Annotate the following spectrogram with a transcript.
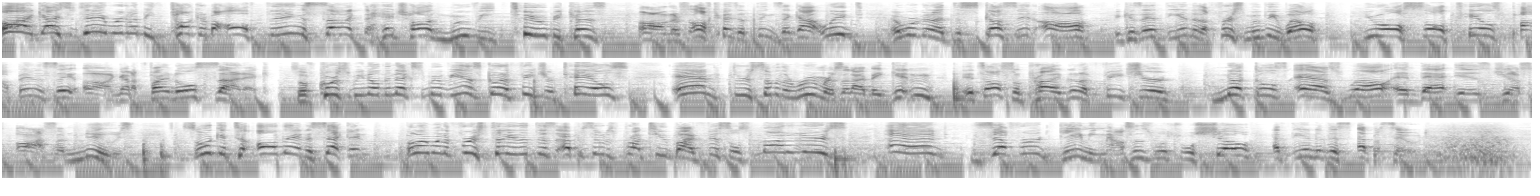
Alright guys, so today we're going to be talking about all things Sonic the Hedgehog Movie 2 because, oh, there's all kinds of things that got leaked and we're going to discuss it all because at the end of the first movie, well, you all saw Tails pop in and say, oh, I gotta find old Sonic. So of course we know the next movie is going to feature Tails and through some of the rumors that I've been getting, it's also probably going to feature Knuckles as well and that is just awesome news. So we'll get to all that in a second, but I want to first tell you that this episode is brought to you by Vissles Monitors and Zephyr Gaming Mouses, which we'll show at the end of this episode.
